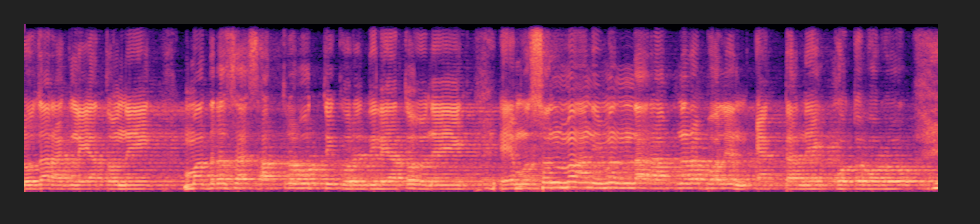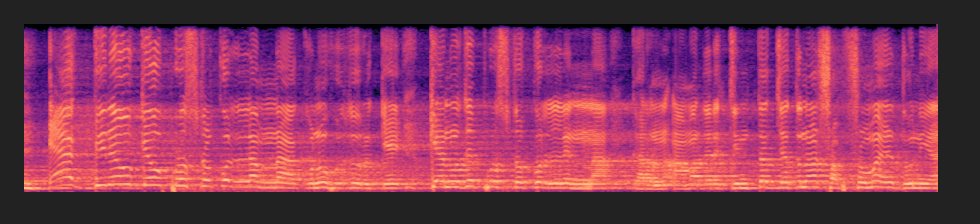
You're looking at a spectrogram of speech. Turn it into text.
রোজা রাখলে এত নেক, মাদ্রাসায় ছাত্র ভর্তি করে দিলে এত নেক। এ মুসলমান ইমানদার, আপনারা বলেন একটা নেক কত বড়? একদিনেও কেউ প্রশ্ন করলাম না, কোনো হুজুরকে কেন যে প্রশ্ন করলেন না? কারণ আমাদের চিন্তা চেতনা সবসময় দুনিয়া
